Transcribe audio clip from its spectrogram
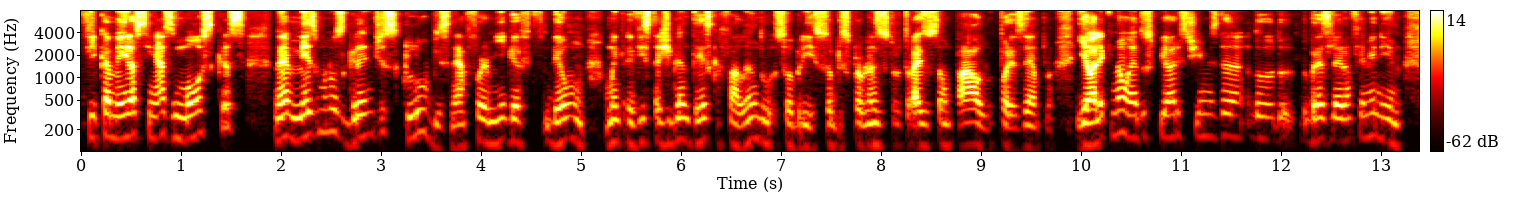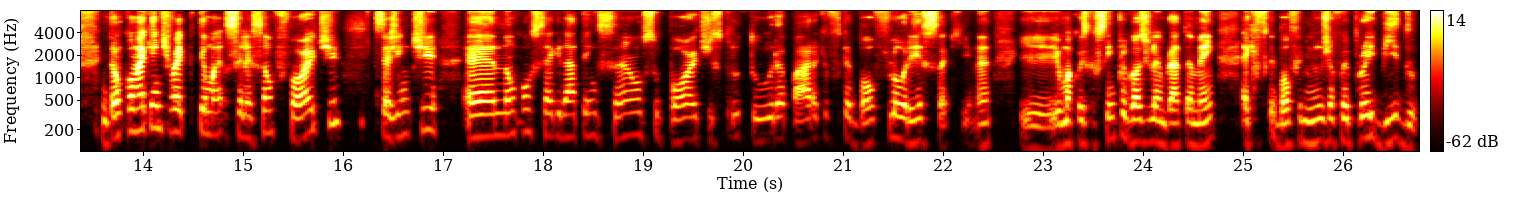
fica meio assim as moscas, né, mesmo nos grandes clubes. Né? A Formiga deu um, uma entrevista gigantesca falando sobre isso, sobre os problemas estruturais do São Paulo, por exemplo, e olha que não é dos piores times da, do, do, do Brasileirão feminino. Então, como é que a gente vai ter uma seleção forte se a gente é, não consegue dar atenção, suporte, estrutura para que o futebol floresça aqui, né? E uma coisa que eu sempre gosto de lembrar também é que o futebol feminino já foi proibido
